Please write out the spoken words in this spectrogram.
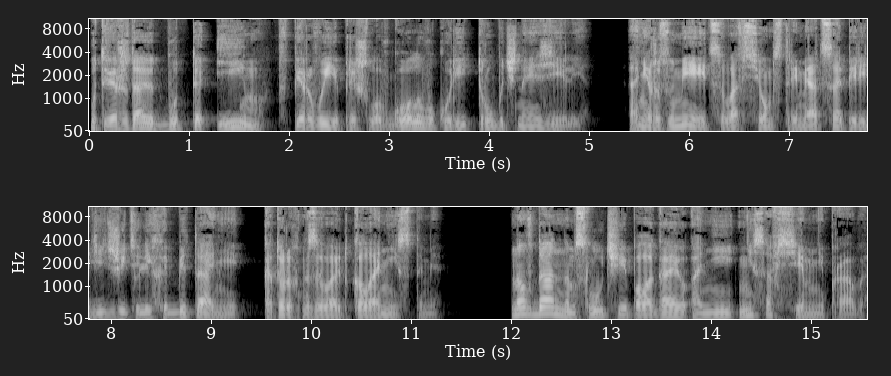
утверждают, будто им впервые пришло в голову курить трубочное зелье. Они, разумеется, во всем стремятся опередить жителей Хоббитании, которых называют колонистами. Но в данном случае, полагаю, они не совсем неправы.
